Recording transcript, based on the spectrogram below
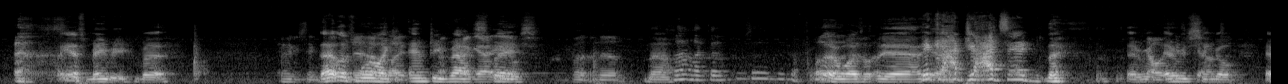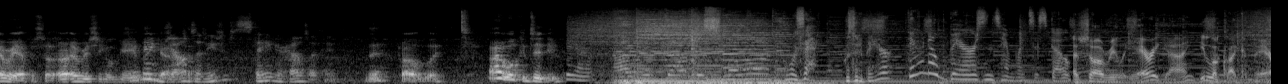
I guess maybe, but And when you that looks more was like empty vast got you. space. But no, No, not like the. Was that like the well, there was, yeah. They yeah. got Johnson. every No, every single Johnson. every episode or every single game. Your they name got Johnson. You should just stay in your house. I think. Yeah, probably. All right, we'll continue. there. What was that? Was it a bear? There are no bears in San Francisco. I saw a really hairy guy. He looked like a bear.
